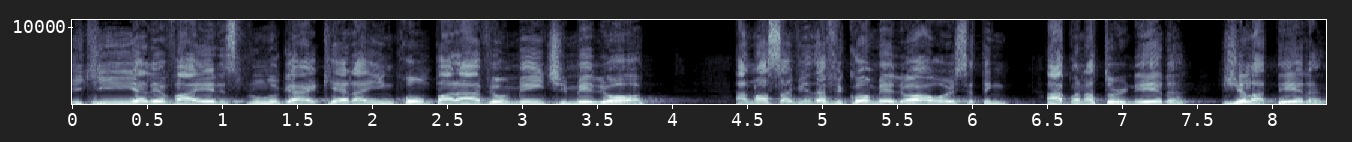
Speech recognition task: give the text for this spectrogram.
e que ia levar eles para um lugar que era incomparavelmente melhor. A nossa vida ficou melhor. Hoje você tem água na torneira, geladeira,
